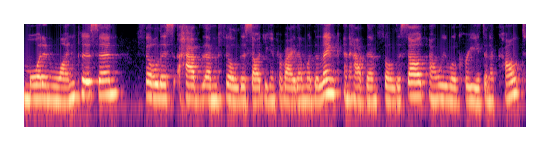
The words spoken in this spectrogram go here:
more than one person fill this, have them fill this out, you can provide them with the link and have them fill this out and we will create an account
